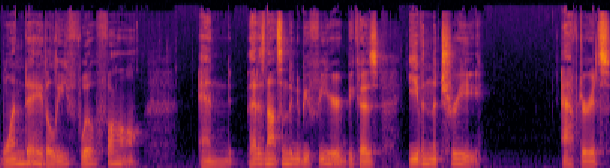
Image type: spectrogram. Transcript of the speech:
One day the leaf will fall. And that is not something to be feared because even the tree, after it's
